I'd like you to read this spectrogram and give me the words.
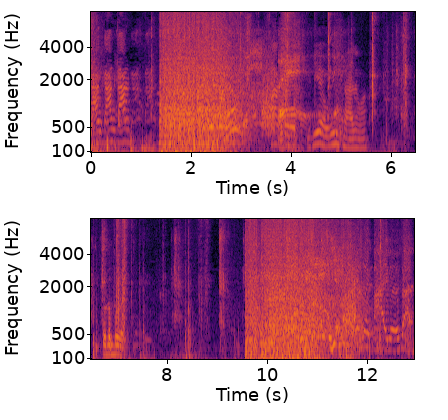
กลางกลางกลางซากแหกูมไอ้เหี้ยวิ่งช้าจังวะ ตัวระเบิดเหี้ยไม่เคยตายเลยสัตว์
